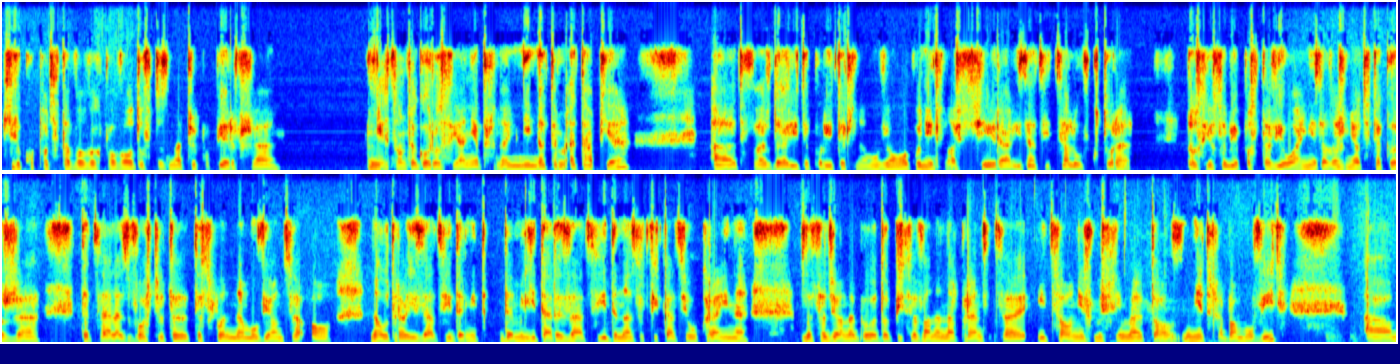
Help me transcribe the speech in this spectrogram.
kilku podstawowych powodów. To znaczy, po pierwsze, nie chcą tego Rosjanie, przynajmniej na tym etapie. A twarde elity polityczne mówią o konieczności realizacji celów, które Rosja sobie postawiła i niezależnie od tego, że te cele, zwłaszcza te, te słynne mówiące o neutralizacji, demilitaryzacji, denazyfikacji Ukrainy, w zasadzie one były dopisywane na prędce i co o nich myślimy, to nie trzeba mówić. Um,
